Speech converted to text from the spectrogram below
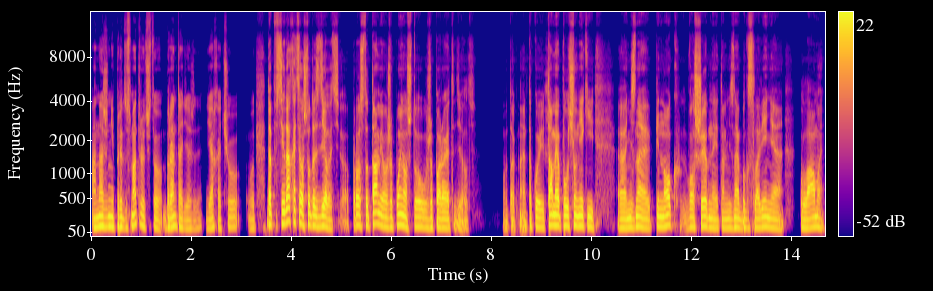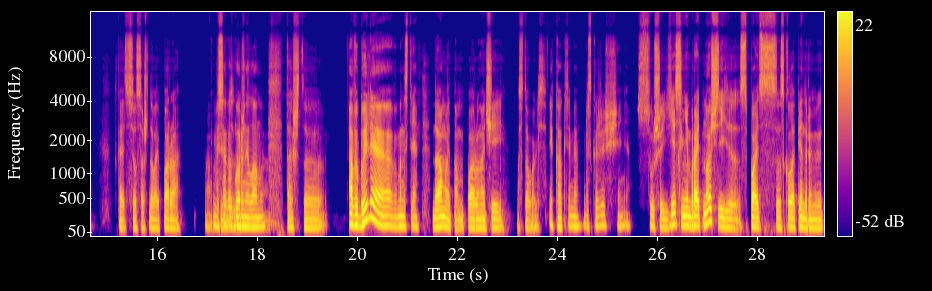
она же не предусматривает, что бренд одежды. Я хочу вот... Да, всегда хотел что-то сделать. Просто там я уже понял, что уже пора это делать. Вот так, наверное. Такой, там я получил некий, э, не знаю, пинок волшебный, там, не знаю, благословение ламы. Сказать, все, Саш, давай, пора. А, Высокогорные ламы. Так что, А вы были э, в монастыре? да, мы там пару ночей оставались. И как тебе? Расскажи ощущения. Слушай, если не брать ночь и спать со скалопендрами,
